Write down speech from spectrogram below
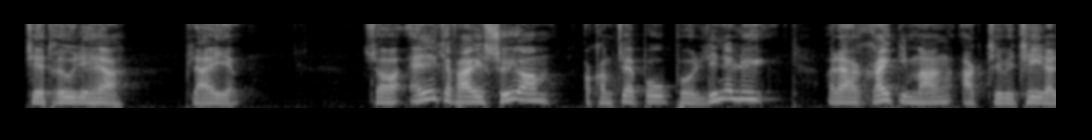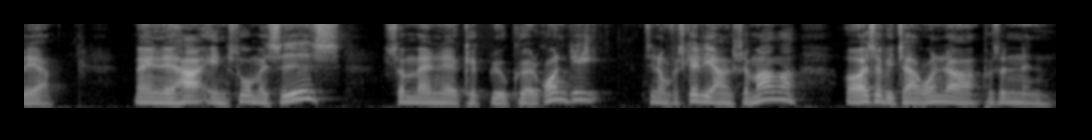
til at drive det her plejehjem. Så alle kan faktisk søge om at komme til at bo på Lindely, og der er rigtig mange aktiviteter der. Man øh, har en stor Mercedes, som man øh, kan blive kørt rundt i til nogle forskellige arrangementer, og også at vi tager rundt på sådan en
